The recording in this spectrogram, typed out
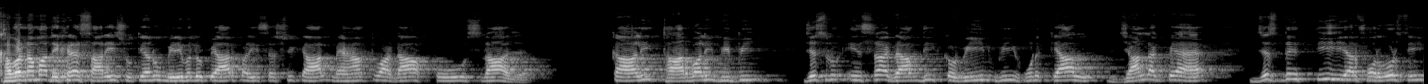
ਖਬਰਨਾਮਾ ਦੇਖ ਰਿਹਾ ਸਾਰੇ ਸ਼ੋਤਿਆਂ ਨੂੰ ਮੇਰੇ ਵੱਲੋਂ ਪਿਆਰ ਭਰੀ ਸਤਿ ਸ਼੍ਰੀ ਅਕਾਲ। ਮੈਂ ਹਾਂ ਤੁਹਾਡਾ ਹੋਸਰਾਜ ਕਾਲੀ ਥਾਰ ਵਾਲੀ ਬੀਬੀ, ਜਿਸ ਨੂੰ ਇੰਸਟਾਗ੍ਰam ਦੀ ਕਵੀਨ ਵੀ ਹੁਣ ਕਿਆ ਜਾਣ ਲੱਗ ਪਿਆ ਹੈ। ਜਿਸ ਦੇ 30000 ਫਾਲੋਅਰ ਸੀ,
